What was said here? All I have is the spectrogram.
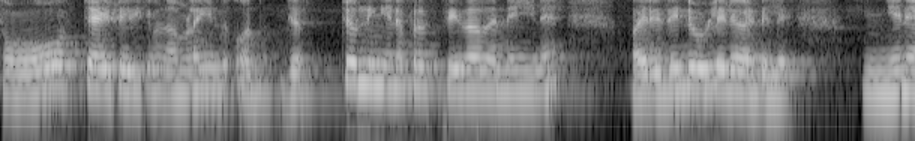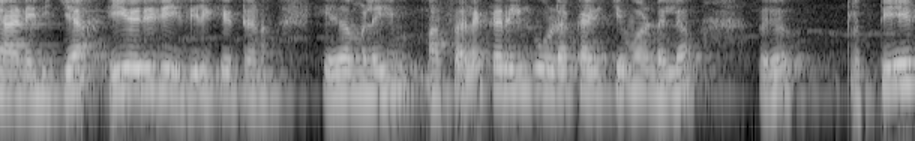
സോഫ്റ്റ് ആയിട്ടിരിക്കുമ്പോൾ നമ്മൾ ജസ്റ്റ് ഒന്നിങ്ങനെ പ്രസ് ചെയ്താൽ തന്നെ ഇങ്ങനെ വരുതിന്റെ ഉള്ളിൽ കണ്ടില്ലേ? ഇങ്ങനെയാണ് ഇരിക്കുക ഈ ഒരു രീതിയിൽ കിട്ടണം. ഇത് നമ്മൾ ഈ മസാലക്കറിയും കൂടെ കഴിക്കുമ്പോൾ ഉണ്ടല്ലോ ഒരു പ്രത്യേക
